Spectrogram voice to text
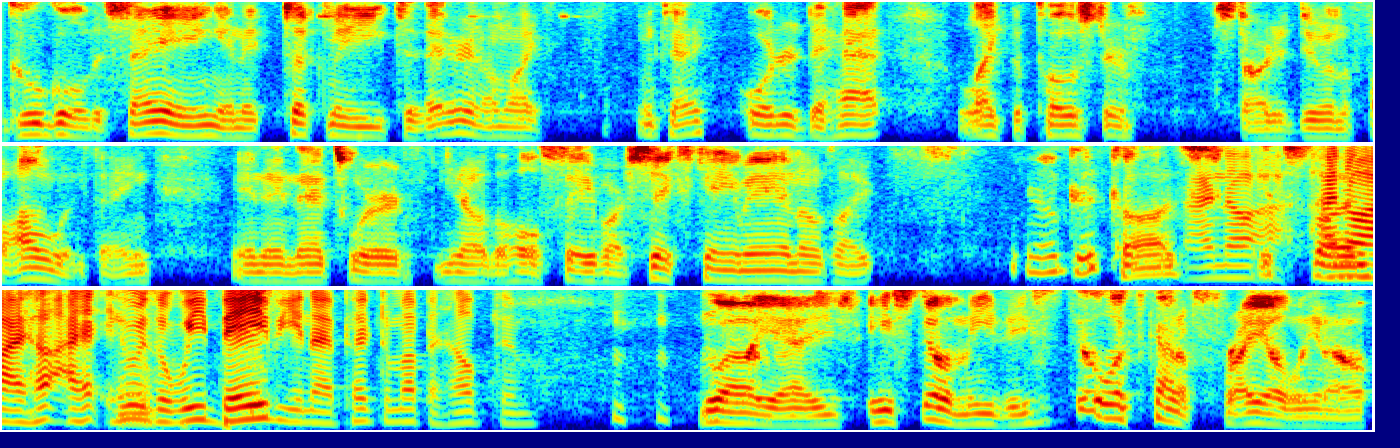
Googled the saying, and it took me to there, and I'm like, okay, ordered the hat, like the poster, started doing the following thing, and then that's where you know the whole Save Our Six came in. I was like, you know, good cause. I know. It's I, I know. I, I he was a wee baby, and I picked him up and helped him. Well, yeah, he's, he still needs. He still looks kind of frail, you know,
